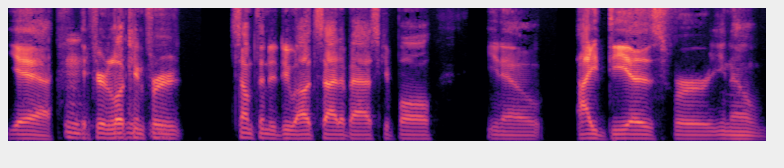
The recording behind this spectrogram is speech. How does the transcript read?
yeah. Mm-hmm. If you're looking mm-hmm. for something to do outside of basketball, you know, ideas for you know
